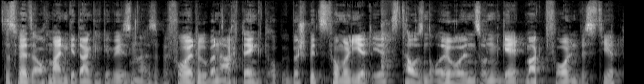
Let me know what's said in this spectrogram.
Das wäre jetzt auch mein Gedanke gewesen. Also bevor ihr darüber nachdenkt, ob überspitzt formuliert ihr jetzt 1000 Euro in so einen Geldmarktfonds investiert,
